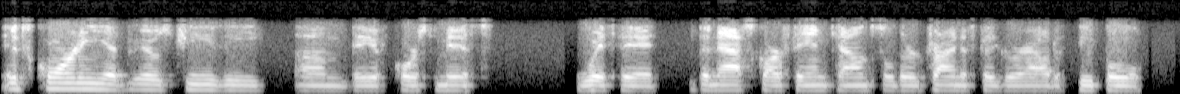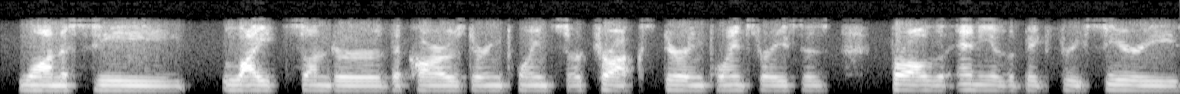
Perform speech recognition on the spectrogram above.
it's corny. It, it was cheesy. Um, they of course missed with it. The NASCAR fan council. They're trying to figure out if people want to see lights under the cars during points or trucks during points races for all the, any of the big three series.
